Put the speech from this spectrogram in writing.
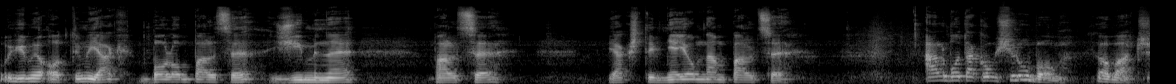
Mówimy o tym, jak bolą palce, zimne palce, jak sztywnieją nam palce. Albo taką śrubą. Zobacz.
